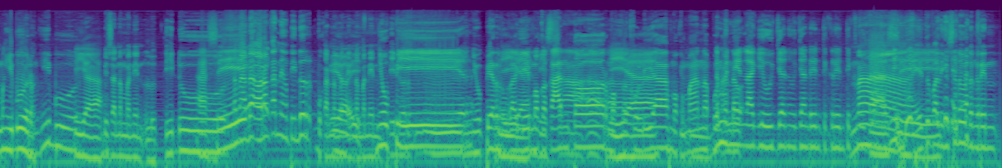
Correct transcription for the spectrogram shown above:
Menghibur. menghibur. Iya. Bisa nemenin lu tidur. Asik. Kan ada orang kan yang tidur bukan nemenin iya. nemenin Nyupir. tidur. nyupir Iya, lagi mau ke bisa. kantor, mau ke Iya. kuliah, mau ke mana pun Nemenin Anda- lagi hujan-hujan rintik-rintik. Nah, Asik. itu paling seru dengerin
